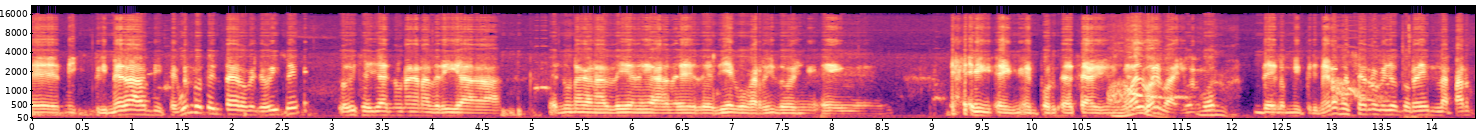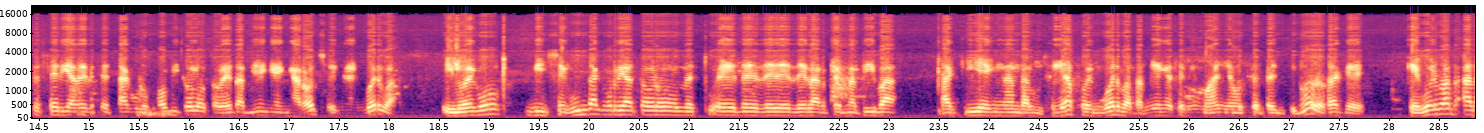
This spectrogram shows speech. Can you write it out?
Eh, mi primera, mi segundo tentero que yo hice, lo hice ya en una ganadería, en una ganadería de, Diego Garrido en, en en, en, o sea, en Huelva. Y luego de los mis primeros becerros que yo toré en la parte seria del espectáculo cómico, lo toré también en Aroche, en, Huelva. Y luego mi segunda corrida toro después de, la alternativa aquí en Andalucía fue en Huelva también ese mismo año 79. O sea que, que Huelva ha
